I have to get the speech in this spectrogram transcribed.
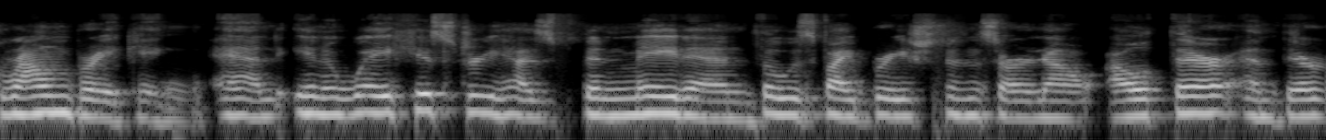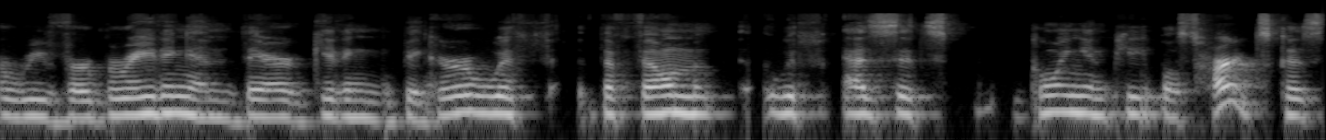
groundbreaking. And in a way, history has been made, and those vibrations are now out there and they're reverberating and they're getting bigger with the film, with as it's going in people's hearts, because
